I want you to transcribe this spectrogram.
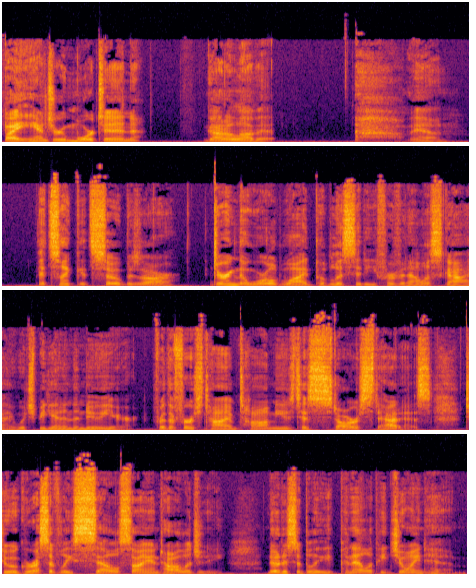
by Andrew Morton. Gotta love it. Man, it's like, it's so bizarre. During the worldwide publicity for Vanilla Sky, which began in the new year, for the first time, Tom used his star status to aggressively sell Scientology. Noticeably, Penelope joined him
